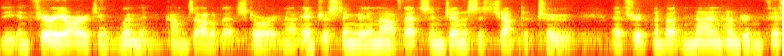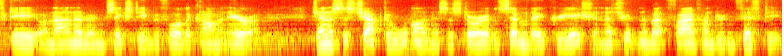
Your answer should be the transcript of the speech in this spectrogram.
the inferiority of women comes out of that story. Now, interestingly enough, that's in Genesis chapter 2. That's written about 950 or 960 before the Common Era. Genesis chapter 1 is the story of the seven day creation. That's written about 550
